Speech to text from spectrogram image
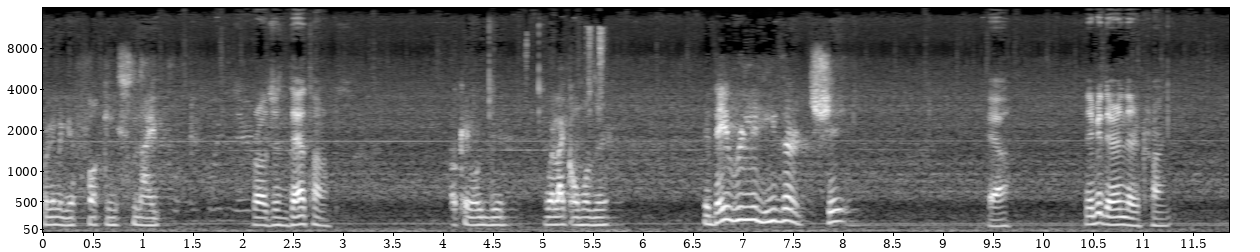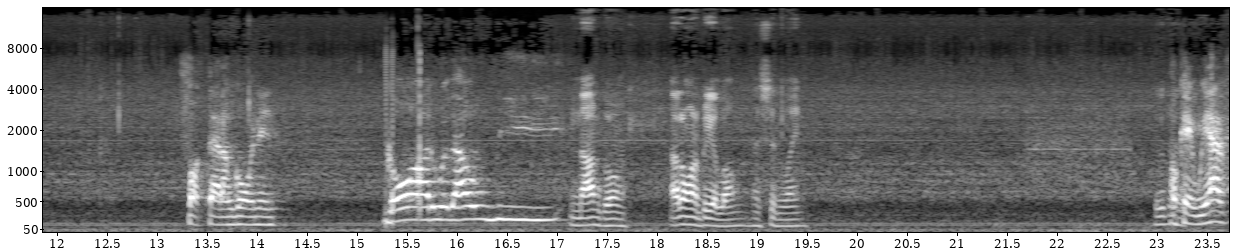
We're gonna get fucking sniped. Bro, just death on him. Okay, we're good. We're like almost there. Did they really leave their shit? Yeah. Maybe they're in there crying. Fuck that, I'm going in. Go on without me. No, I'm going. I don't want to be alone. This is lame. Okay, we have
